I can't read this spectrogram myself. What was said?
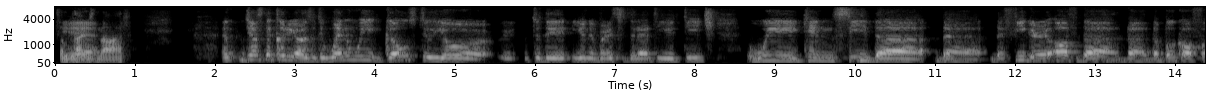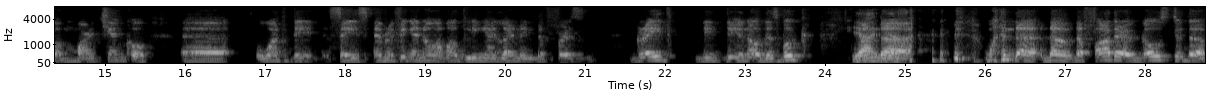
Sometimes Yeah. not. And just the curiosity, when we goes to your to the university that you teach, we can see the the the figure of the the, the book of uh, Martichenko. Uh, what they says everything I know about Lean I learned in the first grade. Do, do you know this book? Yeah. when yes. when the, the the father goes to the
